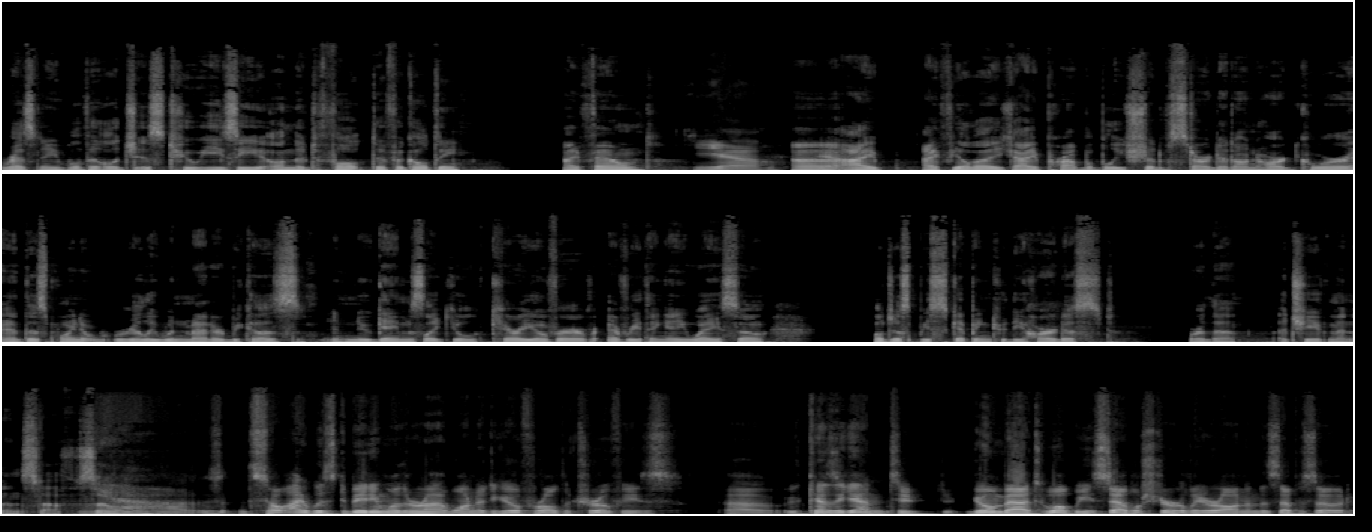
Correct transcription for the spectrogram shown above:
Resident Evil Village is too easy on the default difficulty. I found. Yeah. Uh, yeah. I I feel like I probably should have started on hardcore. At this point, it really wouldn't matter because in new games, like you'll carry over everything anyway. So I'll just be skipping to the hardest or the achievement and stuff. So yeah. So I was debating whether or not I wanted to go for all the trophies. Uh, because again, to going back to what we established earlier on in this episode,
